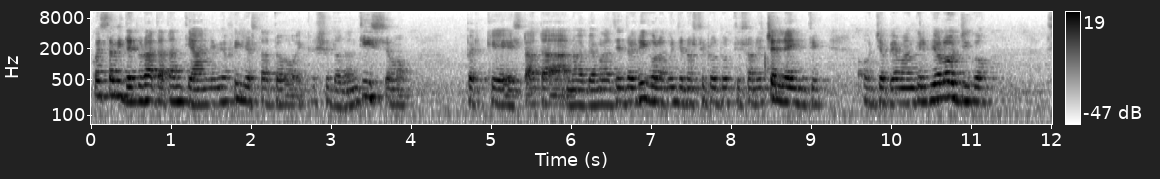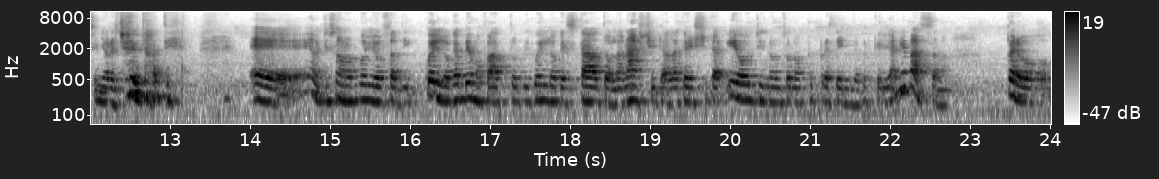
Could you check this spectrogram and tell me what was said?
Questa vita è durata tanti anni, mio figlio è, stato, è cresciuto tantissimo perché è stata, noi abbiamo l'azienda agricola, quindi i nostri prodotti sono eccellenti, oggi abbiamo anche il biologico, signore Centati, e, oggi sono orgogliosa di quello che abbiamo fatto, di quello che è stato la nascita, la crescita. Io oggi non sono più presente perché gli anni passano, però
